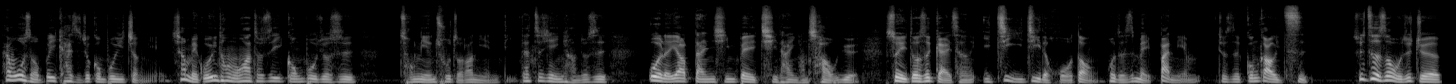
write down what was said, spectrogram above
他们为什么不一开始就公布一整年？像美国运通的话，都是一公布就是从年初走到年底，但这些银行就是。为了要担心被其他银行超越，所以都是改成一季一季的活动，或者是每半年就是公告一次。所以这时候我就觉得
